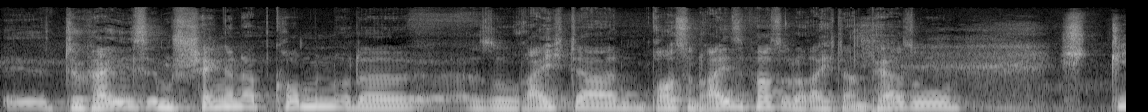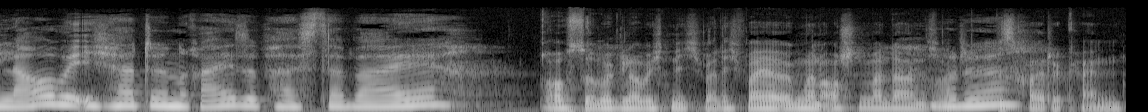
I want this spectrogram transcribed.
Äh, Türkei ist im Schengen-Abkommen oder also reicht da, brauchst du einen Reisepass oder reicht da ein Perso? Ich glaube, ich hatte einen Reisepass dabei. Brauchst du aber, glaube ich, nicht, weil ich war ja irgendwann auch schon mal da und ich habe Oder? bis heute keinen.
